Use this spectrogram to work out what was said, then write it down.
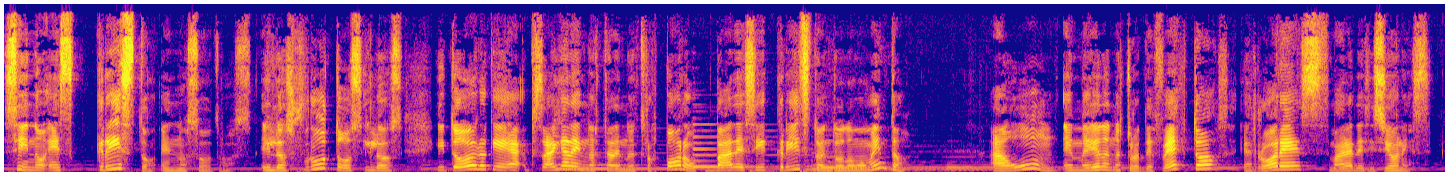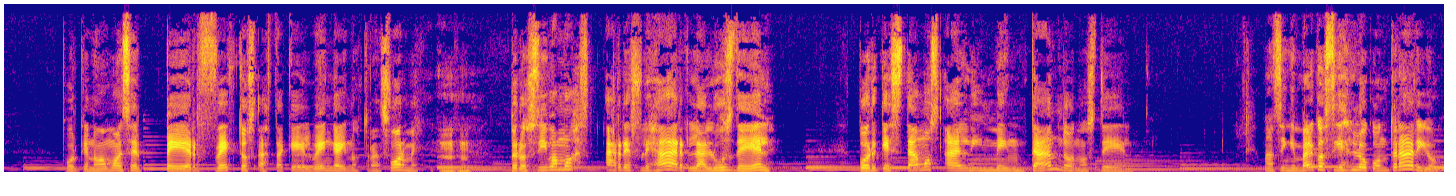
sino es Cristo en nosotros. Y los frutos y los y todo lo que salga de nuestra de nuestros poros va a decir Cristo en todo momento. Aún en medio de nuestros defectos, errores, malas decisiones. Porque no vamos a ser perfectos hasta que Él venga y nos transforme. Pero sí vamos a reflejar la luz de Él. Porque estamos alimentándonos de Él. Mas, sin embargo, si es lo contrario,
